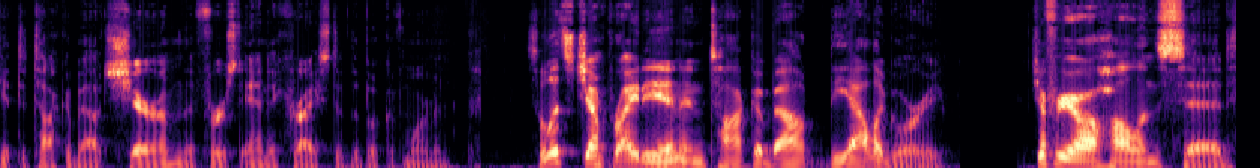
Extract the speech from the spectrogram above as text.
get to talk about Sherem, the first Antichrist of the Book of Mormon. So let's jump right in and talk about the allegory. Jeffrey R. Holland said,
